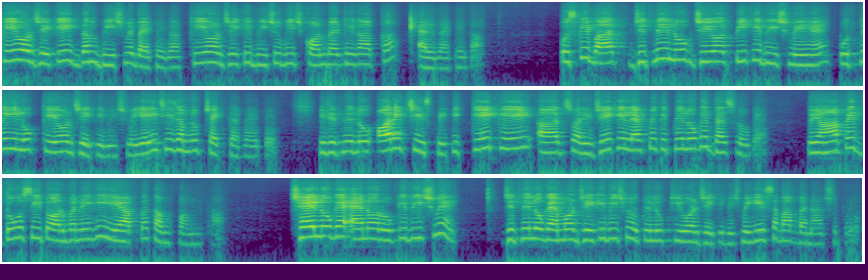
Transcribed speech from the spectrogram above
के और जे के एकदम बीच में बैठेगा। के और जे के बीचों बीच कौन बैठेगा आपका? एल बैठेगा। उसके बाद जितने लोग जे और पी के बीच में हैं, उतने ही लोग के और जे के बीच में। यही चीज़ हम लोग चेक कर रहे थे कि जितने लोग, और एक चीज़ थी कि के के सॉरी जे के लेफ़्ट में कितने लोग हैं? दस लोग हैं। तो यहाँ पे दो सीट और बनेगी, ये आपका कंफर्म था। छह लोग हैं एन और ओ के बीच में। जितने लोग एम और जे के बीच में, उतने लोग क्यू और जे के बीच में। ये सब आप बना चुके हो।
